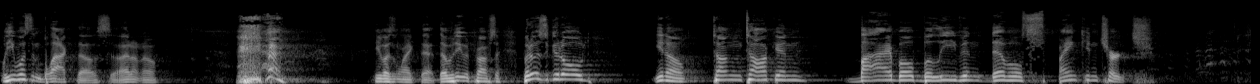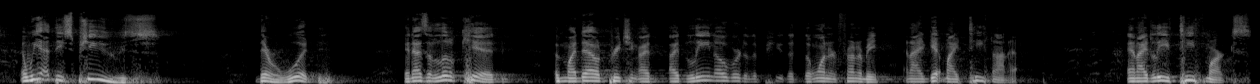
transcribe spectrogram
Well, he wasn't black though, so I don't know. he wasn't like that. Though he would prophesy. But it was a good old, you know, tongue talking, Bible believing, devil spanking church. And we had these pews. They're wood. And as a little kid, my dad would preaching, I'd, I'd lean over to the pew, the, the one in front of me, and I'd get my teeth on it and I'd leave teeth marks.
